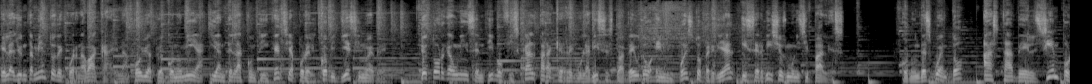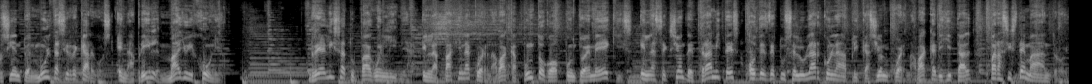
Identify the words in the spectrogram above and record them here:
El Ayuntamiento de Cuernavaca, en apoyo a tu economía y ante la contingencia por el COVID-19, te otorga un incentivo fiscal para que regularices tu adeudo en impuesto predial y servicios municipales, con un descuento hasta del 100% en multas y recargos en abril, mayo y junio. Realiza tu pago en línea en la página cuernavaca.gov.mx, en la sección de trámites o desde tu celular con la aplicación Cuernavaca Digital para sistema Android.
